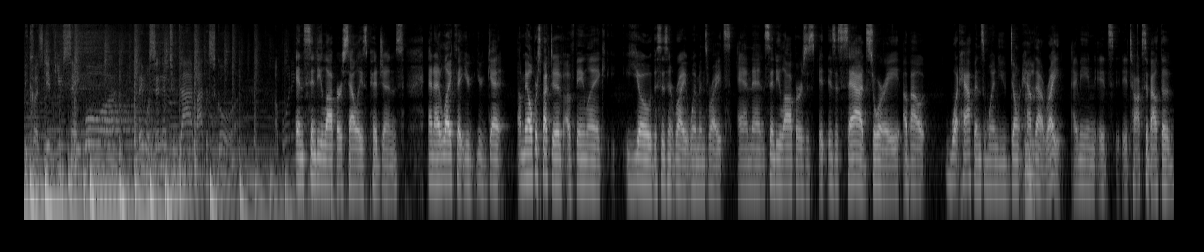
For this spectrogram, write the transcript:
Because if you say war, they will send them to die by the score. And Cyndi Lauper, Sally's Pigeons. And I like that you you get a male perspective of being like, yo, this isn't right, women's rights. And then Cyndi Lauper's is, is a sad story about what happens when you don't have mm. that right. I mean, it's it talks about the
